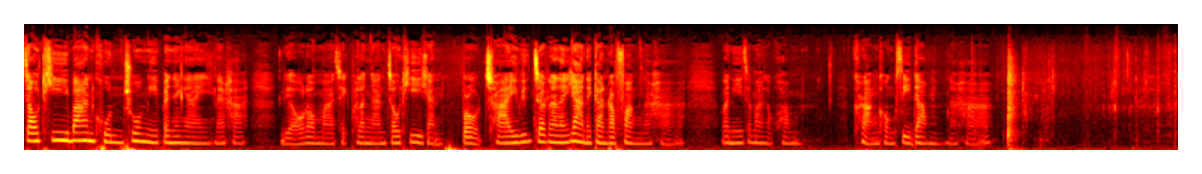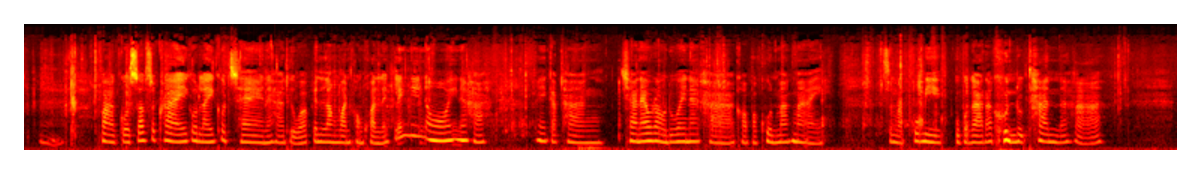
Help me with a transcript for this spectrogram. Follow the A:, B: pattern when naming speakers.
A: เจ้าที่บ้านคุณช่วงนี้เป็นยังไงนะคะ เดี๋ยวเรามาเช็คพลังงานเจ้าที่กัน โปรดใช้วิจารณญาณในการรับฟังนะคะ วันนี้จะมากับความขลังของสีดำนะคะฝากกด subscribe กดไลค์กดแชร์นะคะ ถือว่าเป็นรางวัลของขวัญเล็กๆน้อยๆนะคะ ให้กับทางช anel เราด้วยนะคะ ขอบพระคุณมากมายสำหรับผู้มีอุปการะคุณทุกท่านนะคะ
